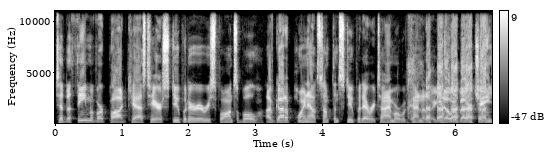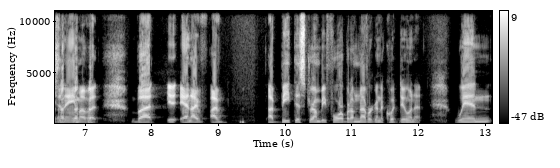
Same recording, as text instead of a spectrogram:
to the theme of our podcast here, stupid or irresponsible, I've got to point out something stupid every time or we kind of, you know, we better change the name of it. But, it, and I've, I've, I've beat this drum before, but I'm never going to quit doing it. When,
